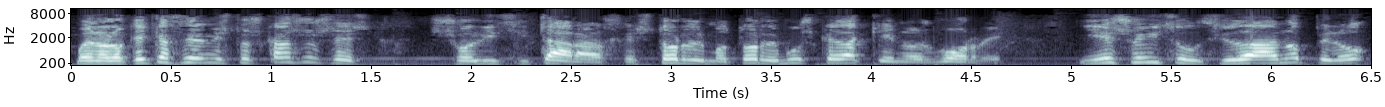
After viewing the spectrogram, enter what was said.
Bueno, lo que hay que hacer en estos casos es solicitar al gestor del motor de búsqueda que nos borre. Y eso hizo un ciudadano, pero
